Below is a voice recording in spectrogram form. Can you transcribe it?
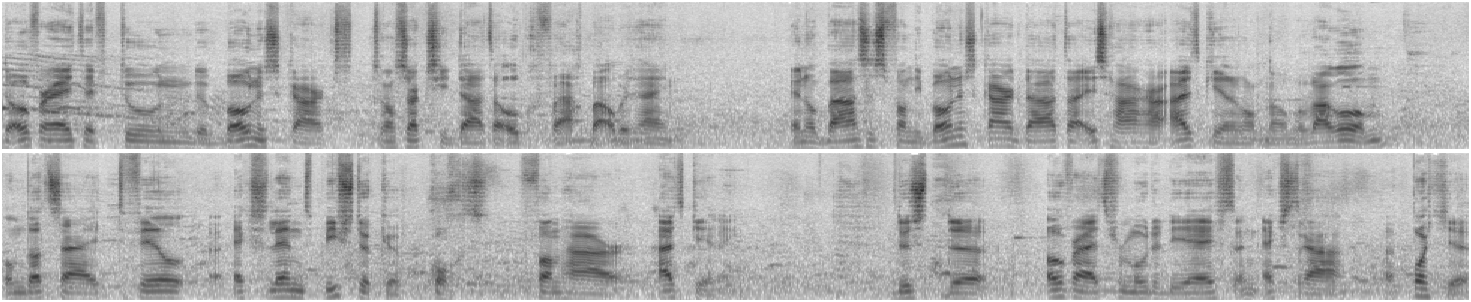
de overheid heeft toen de bonuskaart transactiedata opgevraagd bij Albert Heijn. En op basis van die bonuskaartdata is haar haar uitkering ontnomen. Waarom? Omdat zij te veel eh, excellent biefstukken kocht van haar uitkering. Dus de overheidsvermoeden die heeft een extra eh, potje.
